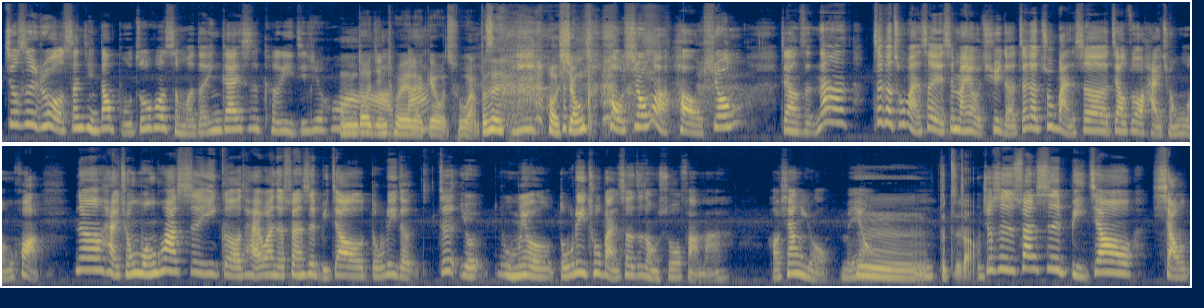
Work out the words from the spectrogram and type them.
就是如果申请到补助或什么的，应该是可以继续画。我们都已经推了，给我出完，不是？好凶，好凶啊，好凶！这样子，那这个出版社也是蛮有趣的。这个出版社叫做海琼文化。那海琼文化是一个台湾的，算是比较独立的。这有我们有独立出版社这种说法吗？好像有，没有？嗯，不知道。就是算是比较小，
